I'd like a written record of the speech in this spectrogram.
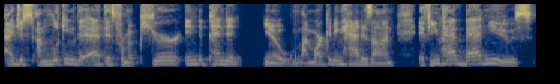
I just I'm looking at this from a pure independent you know my marketing hat is on. If you have bad news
